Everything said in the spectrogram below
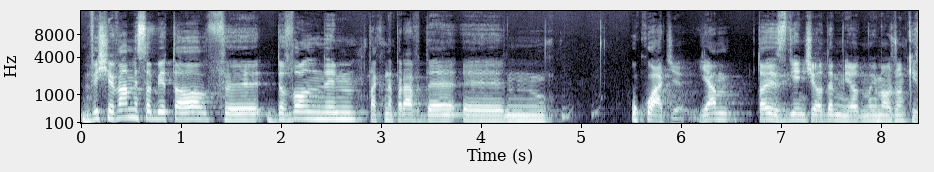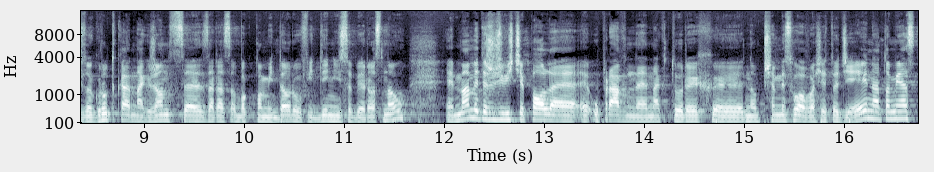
Wysiewamy sobie to w dowolnym tak naprawdę układzie. Ja to jest zdjęcie ode mnie, od mojej małżonki z ogródka. Na grządce, zaraz obok pomidorów i dyni sobie rosną. E, mamy też oczywiście pole e, uprawne, na których e, no, przemysłowo się to dzieje. Natomiast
